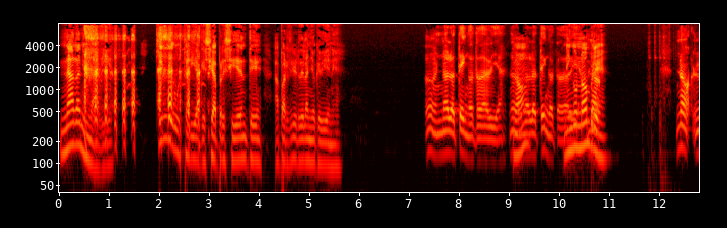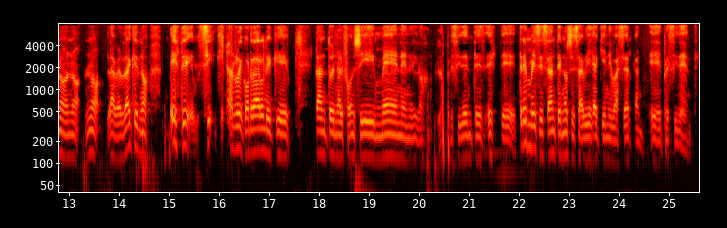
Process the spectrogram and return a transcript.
nada ni nadie. ¿Quién le gustaría que sea presidente a partir del año que viene? Oh, no lo tengo todavía. No, no, lo tengo todavía. ¿Ningún nombre? No, no, no, no, la verdad que no. Este, sí, quiero recordarle que tanto en Alfonsín, Menem, en los, presidentes, este, tres meses antes no se sabía quién iba a ser eh, presidente.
